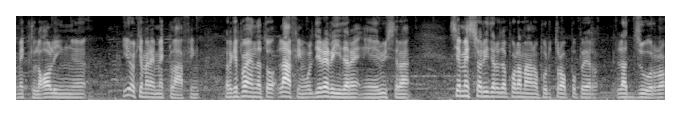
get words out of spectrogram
McLaughlin, io lo chiamerei McLaughlin perché poi è andato laughing vuol dire ridere e lui era, si è messo a ridere dopo la mano purtroppo per l'azzurro.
